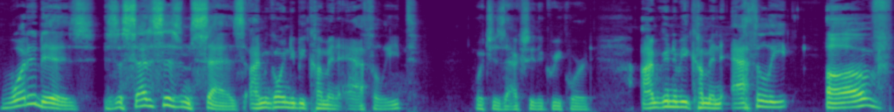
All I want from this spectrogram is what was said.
what it is is asceticism says I'm going to become an athlete which is actually the Greek word. I'm going to become an athlete of,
